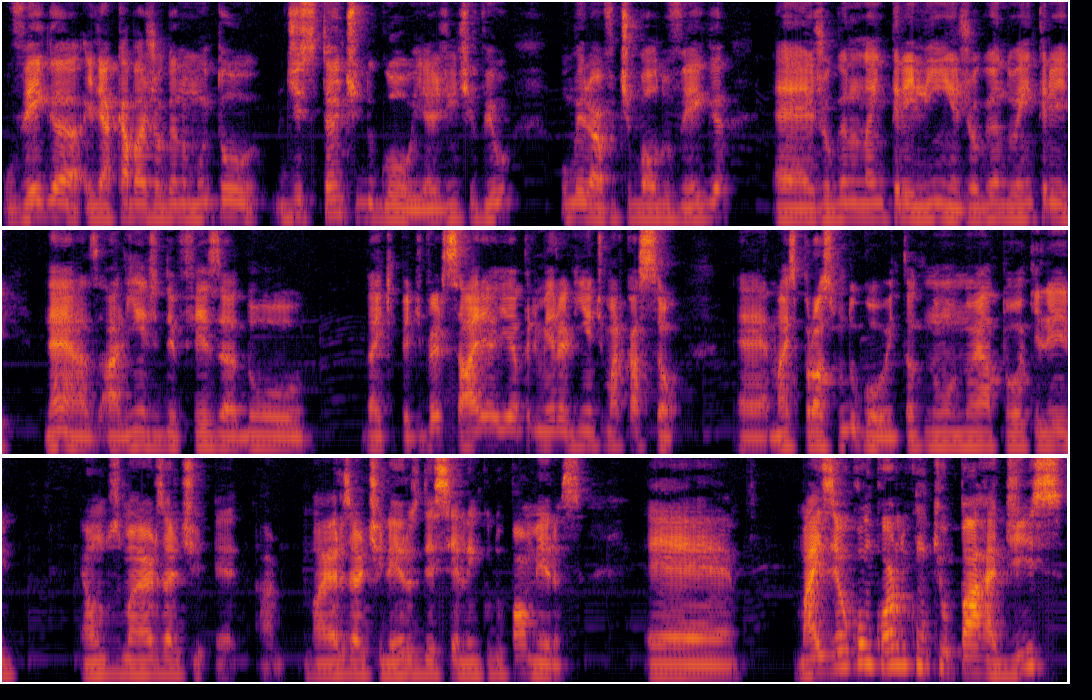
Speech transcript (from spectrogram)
o Veiga ele acaba jogando muito distante do gol e a gente viu o melhor futebol do Veiga é, jogando na entrelinha, jogando entre né, a, a linha de defesa do, da equipe adversária e a primeira linha de marcação, é, mais próximo do gol. Então não, não é à toa que ele é um dos maiores, arti é, maiores artilheiros desse elenco do Palmeiras. Mas eu concordo com o que o Parra diz,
